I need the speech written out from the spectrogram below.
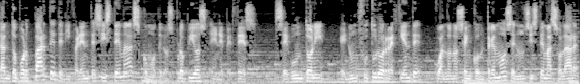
tanto por parte de diferentes sistemas como de los propios NPCs. Según Tony, en un futuro reciente, cuando nos encontremos en un sistema solar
